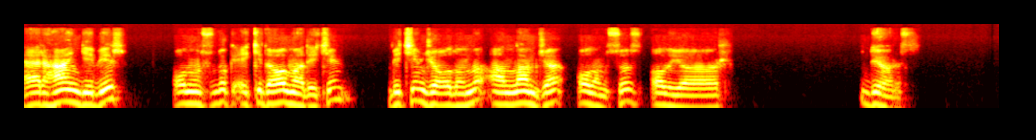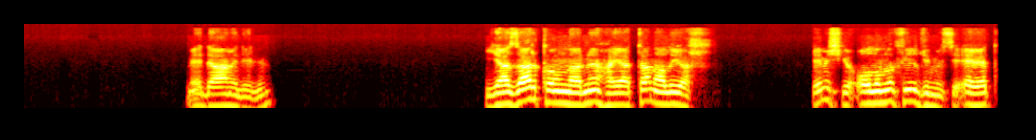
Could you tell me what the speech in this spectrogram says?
herhangi bir olumsuzluk eki de olmadığı için biçimce olumlu, anlamca olumsuz oluyor diyoruz. Ve devam edelim. Yazar konularını hayattan alıyor. Demiş ki olumlu fiil cümlesi. Evet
